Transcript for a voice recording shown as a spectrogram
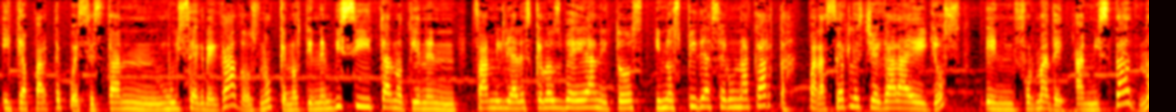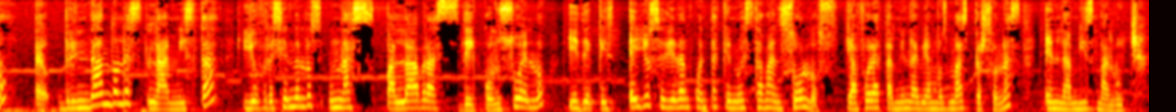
y que aparte pues están muy segregados, ¿no? Que no tienen visita, no tienen familiares que los vean y todos y nos pide hacer una carta para hacerles llegar a ellos en forma de amistad, ¿no? Eh, brindándoles la amistad y ofreciéndoles unas palabras de consuelo y de que ellos se dieran cuenta que no estaban solos, que afuera también habíamos más personas en la misma lucha.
